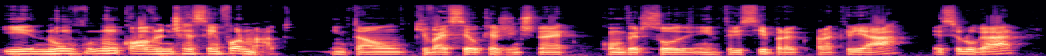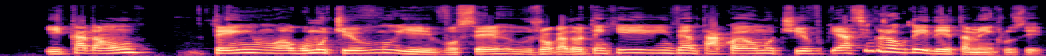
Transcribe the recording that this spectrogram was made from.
e num, num Covenant recém-formado. Então, que vai ser o que a gente né, conversou entre si para criar esse lugar. E cada um tem algum motivo, e você, o jogador, tem que inventar qual é o motivo. Que é assim que eu jogo DD também, inclusive.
